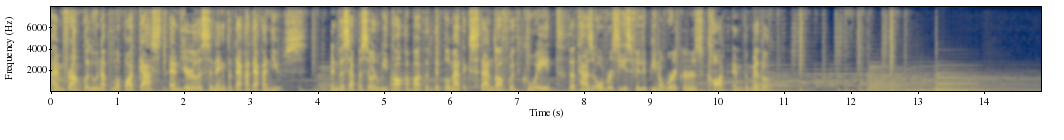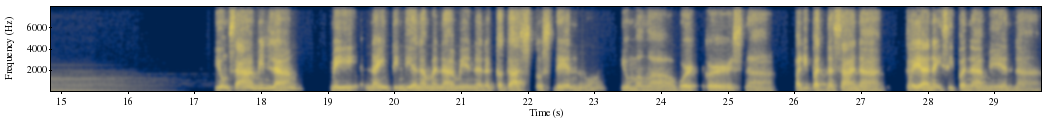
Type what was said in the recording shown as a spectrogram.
I'm Franco Luna Puma Podcast, and you're listening to Teka Teka News. In this episode, we talk about the diplomatic standoff with Kuwait that has overseas Filipino workers caught in the middle. Yung sa amin lang, may naintindihan naman namin na nagkagastos din, no? Yung mga workers na palipad na sana. Kaya naisipan namin na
